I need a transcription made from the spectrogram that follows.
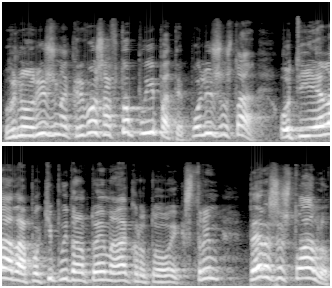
γνωρίζουν ακριβώς αυτό που είπατε. Πολύ σωστά. Ότι η Ελλάδα από εκεί που ήταν από το ένα άκρο το extreme πέρασε στο άλλο.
